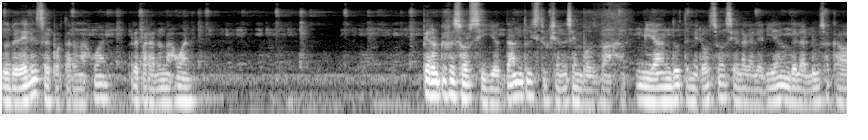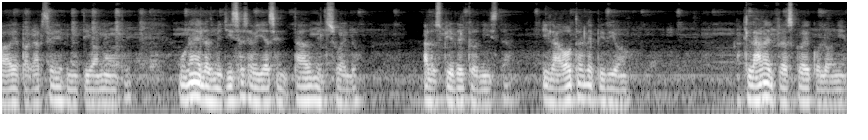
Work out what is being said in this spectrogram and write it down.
Los bedeles reportaron a Juan, repararon a Juan. Pero el profesor siguió dando instrucciones en voz baja, mirando temeroso hacia la galería donde la luz acababa de apagarse definitivamente. Una de las mellizas se había sentado en el suelo, a los pies del cronista y la otra le pidió, aclara el frasco de colonia.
